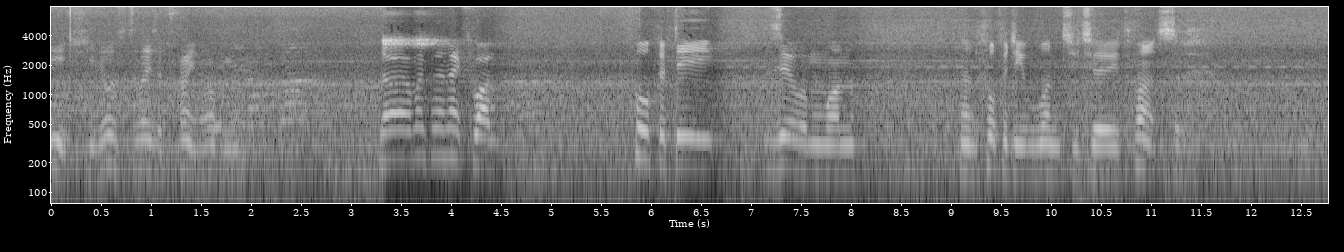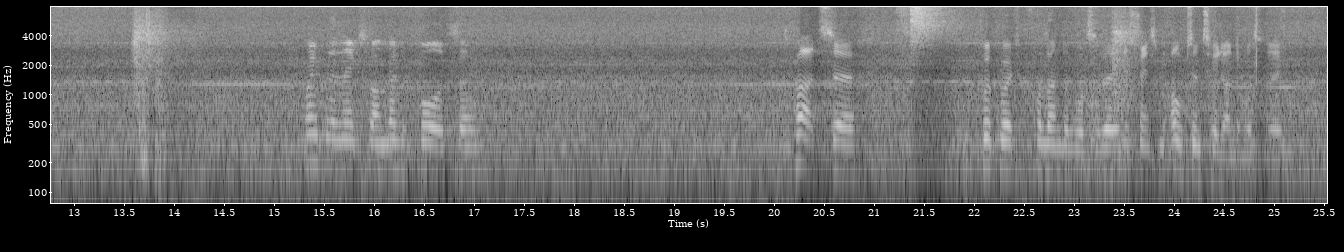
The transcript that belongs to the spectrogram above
always delays a train, than me. No, I'm for the next one. 450, 011, and 450, 122. Parts. Waiting for the next one, going to Ford, so. The Parts, uh, Brookwood for London Waterloo. This train's from Alton to London Waterloo.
